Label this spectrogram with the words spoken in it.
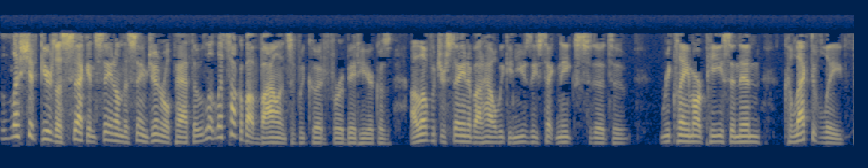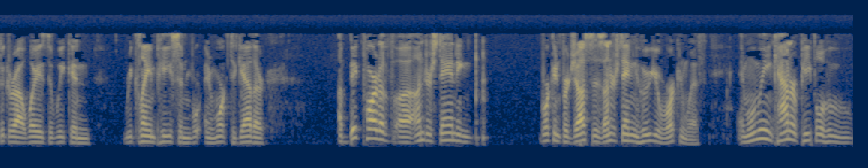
Let's shift gears a second, staying on the same general path. Though, let's talk about violence if we could for a bit here, because I love what you're saying about how we can use these techniques to, to reclaim our peace, and then collectively figure out ways that we can reclaim peace and and work together. A big part of uh, understanding working for justice is understanding who you're working with. And when we encounter people who,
